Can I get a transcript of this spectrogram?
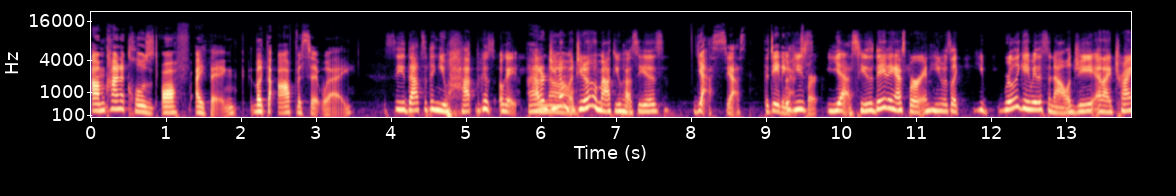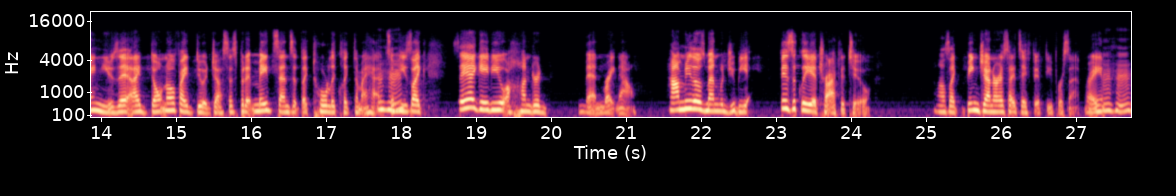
I'm kind of closed off. I think like the opposite way. See, that's the thing you have because okay, I, I don't. Do you know? know. Do you know who Matthew Hussey is? Yes, yes, the dating So he's expert. yes, he's a dating expert, and he was like, he really gave me this analogy, and I try and use it. And I don't know if I do it justice, but it made sense. It like totally clicked in my head. So Mhm. he's like, say I gave you a hundred men right now, how many of those men would you be physically attracted to? And I was like, being generous, I'd say fifty percent, right? Mm-hmm.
